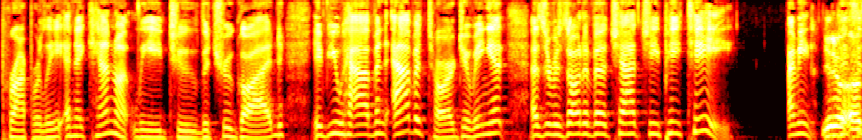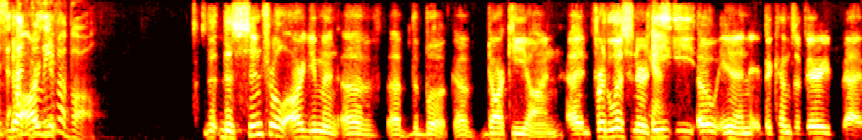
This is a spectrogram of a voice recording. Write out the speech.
properly and it cannot lead to the true God if you have an avatar doing it as a result of a chat GPT. I mean, you know, this uh, is unbelievable. The, the, central argument of, of the book of Dark Aeon, uh, for the listeners, yeah. E E O N, it becomes a very uh,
